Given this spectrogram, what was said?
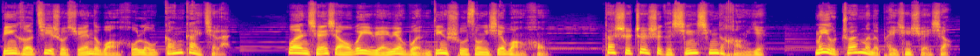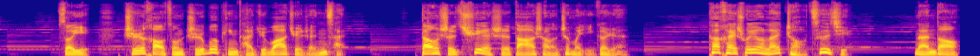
滨河技术学院的网红楼刚盖起来，万钱想为圆圆稳定输送一些网红，但是这是个新兴的行业，没有专门的培训学校，所以只好从直播平台去挖掘人才。当时确实打赏了这么一个人。”他还说要来找自己，难道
